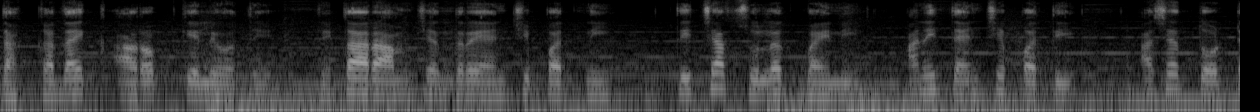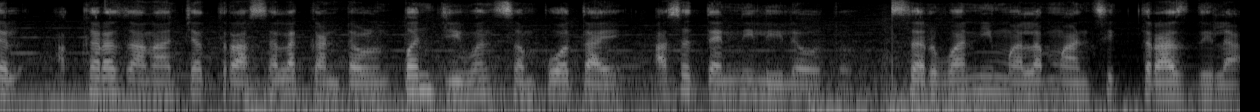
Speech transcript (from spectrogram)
धक्कादायक आरोप केले होते. त्या रामचंद्र यांची पत्नी तिच्या चुलत बहिणी आणि त्यांचे पती अशा टोटल अकरा जणांच्या त्रासाला कंटाळून पण जीवन संपवत आहे असं त्यांनी लिहिलं होतं. सर्वांनी मला मानसिक त्रास दिला.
